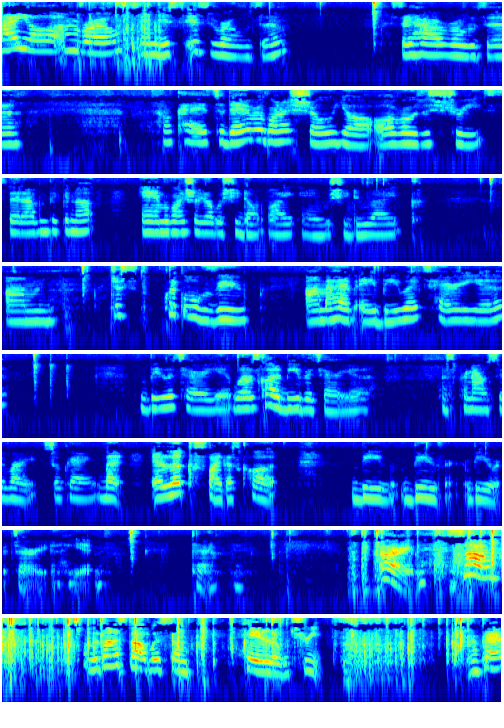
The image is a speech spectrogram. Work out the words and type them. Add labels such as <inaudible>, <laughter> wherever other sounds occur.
Hi y'all, I'm Ro, and this is Rosa. Say hi, Rosa. Okay, today we're going to show y'all all Rosa's treats that I've been picking up. And we're going to show y'all what she don't like and what she do like. Um, just quick little review. Um, I have a Biewer Terrier. Biewer Terrier. Well, it's called a Biewer Terrier. Let's pronounce it right. It's okay. But it looks like it's called Beaver, Beaver, Terrier. Yeah. Okay. Alright. So, we're to start with some Halo treats. Okay?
